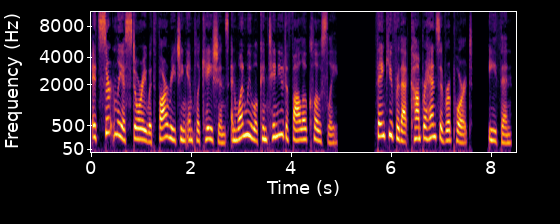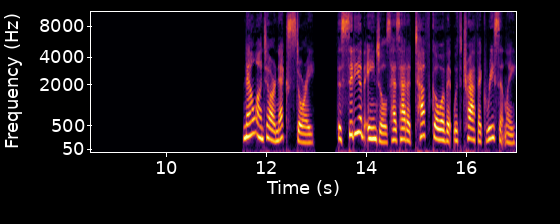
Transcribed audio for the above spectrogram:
It's certainly a story with far reaching implications and one we will continue to follow closely. Thank you for that comprehensive report, Ethan. Now, on to our next story. The City of Angels has had a tough go of it with traffic recently,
